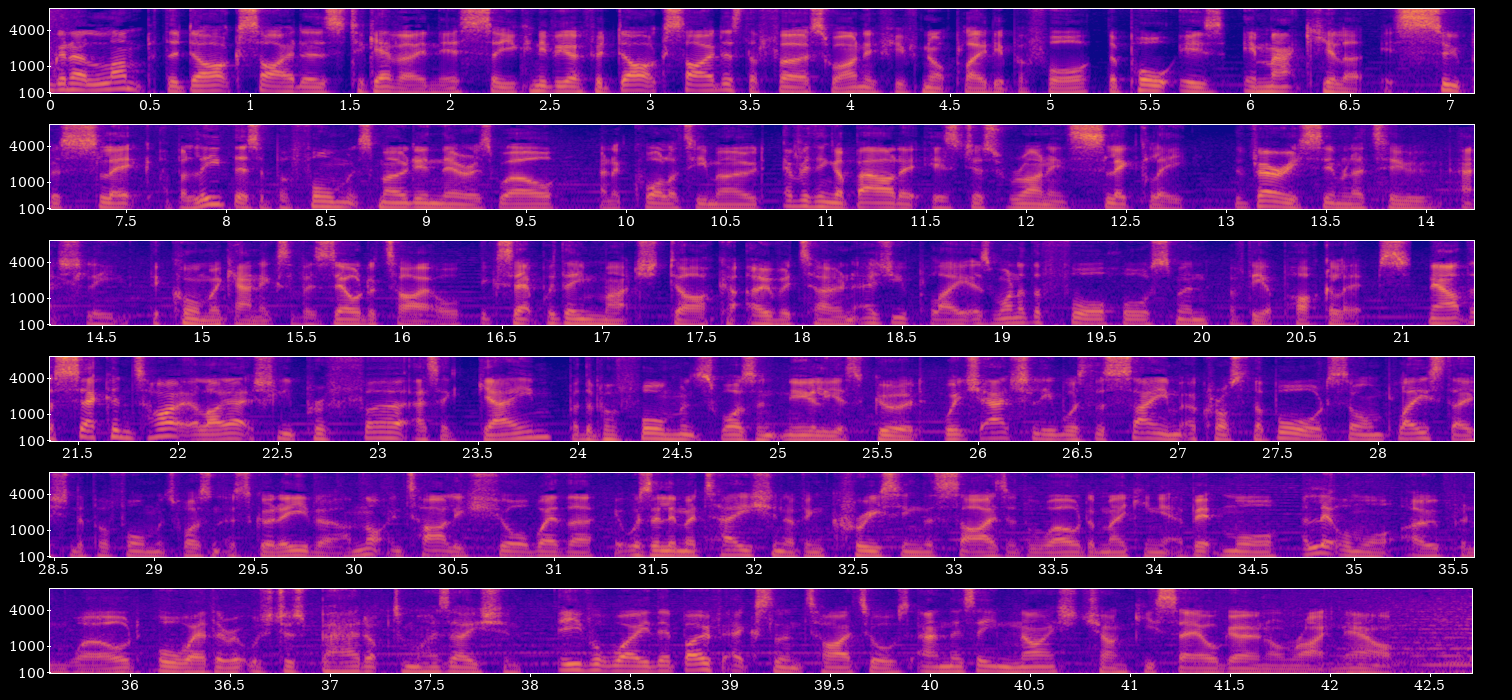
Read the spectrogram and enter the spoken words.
I'm going to lump the Darksiders together in this, so you can either go for Darksiders, the first one, if you've not played it before. The port is immaculate, it's super slick. I believe there's a performance mode in there as well, and a quality mode. Everything about it is just running slickly. Very similar to actually the core mechanics of a Zelda title, except with a much darker overtone as you play as one of the four horsemen of the apocalypse. Now, the second title I actually prefer as a game, but the performance wasn't nearly as good, which actually was the same across the board. So on PlayStation, the performance wasn't as good either. I'm not entirely sure whether it was a limitation of increasing the size of the world and making it a bit more, a little more open world, or whether it was just bad optimization. Either way, they're both excellent titles, and there's a nice chunky sale going on right now.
